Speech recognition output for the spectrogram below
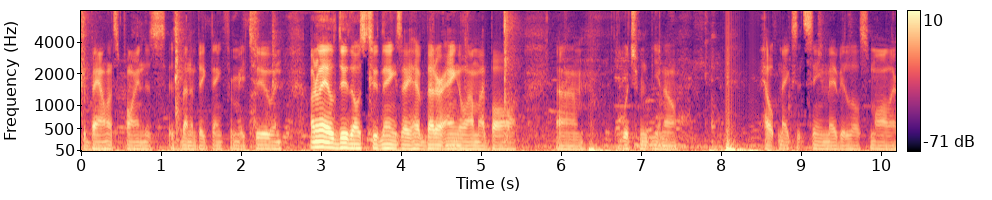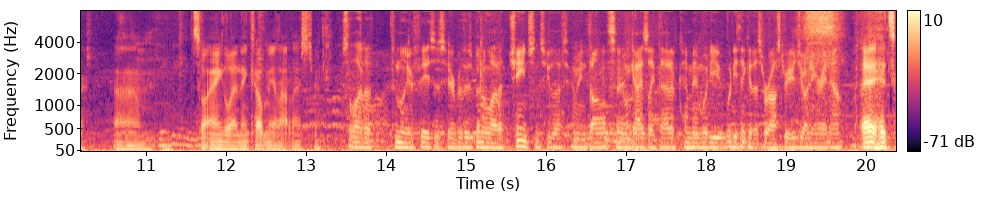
the balance point has, has been a big thing for me too. And when I'm able to do those two things, I have better angle on my ball, um, which you know help makes it seem maybe a little smaller. Um, so angle, I think, helped me a lot last year. There's a lot of familiar faces here, but there's been a lot of change since you left. I mean, Donaldson, guys like that have come in. What do you what do you think of this roster you're joining right now? Eh, It's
